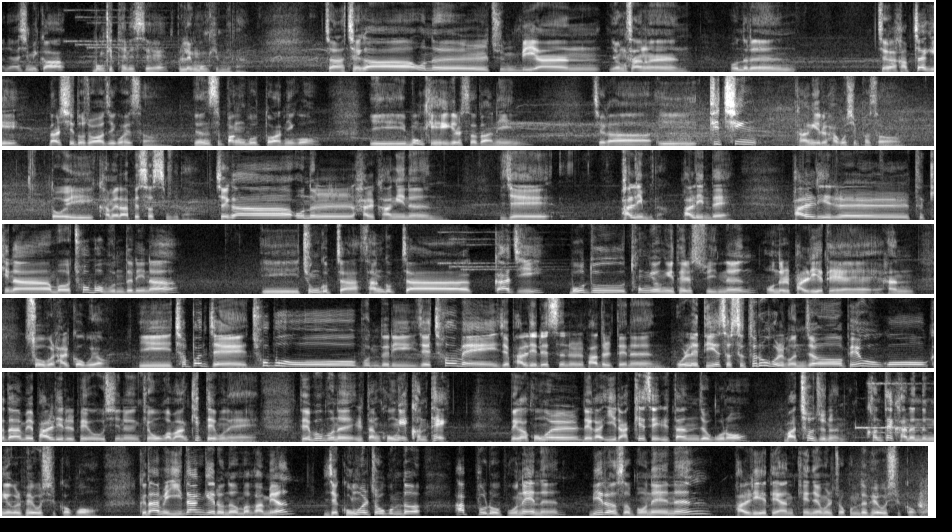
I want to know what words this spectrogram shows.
안녕하십니까? 몽키 테니스의 블랙몽키입니다. 자 제가 오늘 준비한 영상은 오늘은 제가 갑자기 날씨도 좋아지고 해서 연습 방법도 아니고 이 몽키 해결사도 아닌 제가 이 티칭 강의를 하고 싶어서 또 이 카메라 앞에 섰습니다. 제가 오늘 할 강의는 이제 발리입니다. 발리인데 발리를 특히나 뭐 초보분들이나 이 중급자, 상급자까지 모두 통용이 될 수 있는 오늘 발리에 대한 수업을 할 거고요. 이 첫 번째 초보분들이 이제 처음에 이제 발리 레슨을 받을 때는 원래 뒤에서 스트로크를 먼저 배우고 그 다음에 발리를 배우시는 경우가 많기 때문에 대부분은 일단 공의 contact 내가 공을 내가 이 라켓에 일단적으로 맞춰주는 컨택하는 능력을 배우실 거고 그 다음에 2단계로 넘어가면 이제 공을 조금 더 앞으로 보내는 밀어서 보내는 발리에 대한 개념을 조금 더 배우실 거고.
